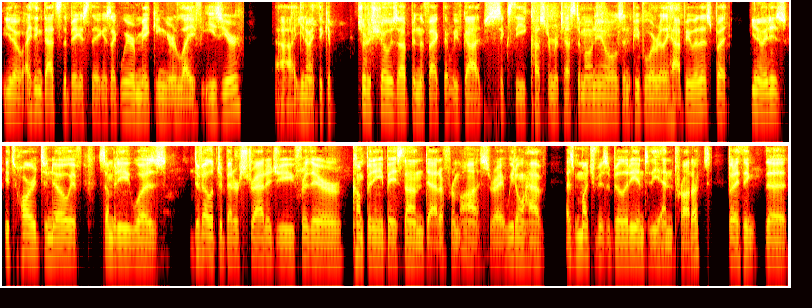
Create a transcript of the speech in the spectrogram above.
you know i think that's the biggest thing is like we're making your life easier. Uh, you know i think it sort of shows up in the fact that we've got 60 customer testimonials and people are really happy with us. But you know it is it's hard to know if somebody was developed a better strategy for their company based on data from us right? We don't have as much visibility into the end product but I think the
